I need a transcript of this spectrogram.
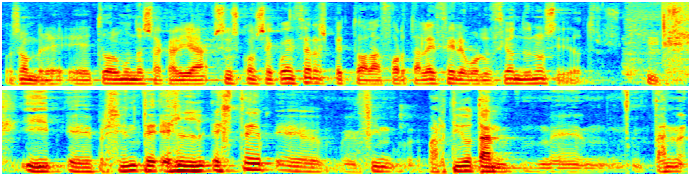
pues hombre, eh, todo el mundo sacaría sus consecuencias respecto a la fortaleza y la evolución de unos y de otros. Y, eh, presidente, el, este eh, en fin, partido tan, tan,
